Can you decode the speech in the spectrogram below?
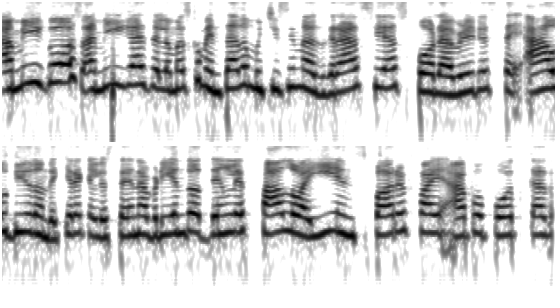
Amigos, amigas de lo más comentado, muchísimas gracias por abrir este audio donde quiera que lo estén abriendo. Denle follow ahí en Spotify, Apple Podcast,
